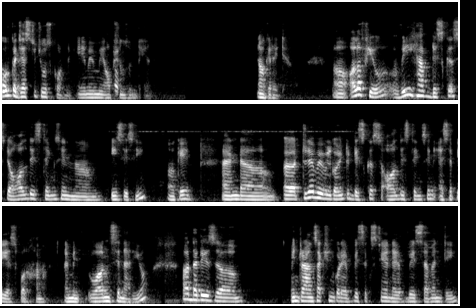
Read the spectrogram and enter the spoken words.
ఊరిక జస్ట్ చూసుకోండి. ఏమేమి ఆప్షన్స్ ఉంటాయి అని. Okay right all of you we have discussed all these things in ECC okay. And uh, uh, today we will going to discuss all these things in sap s4 hana. I mean one scenario uh, that is uh, in transaction code fv60 and fv70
